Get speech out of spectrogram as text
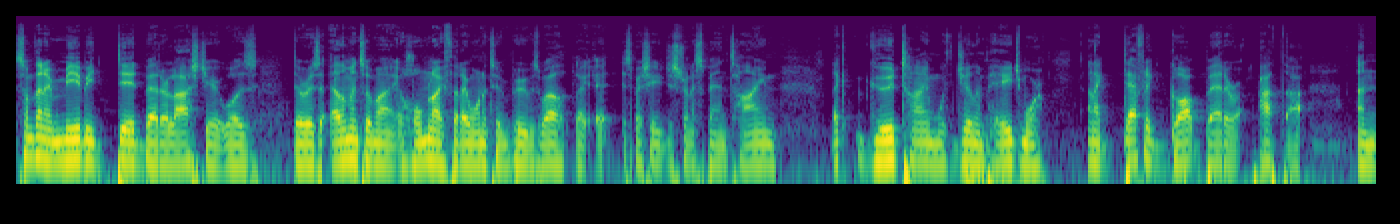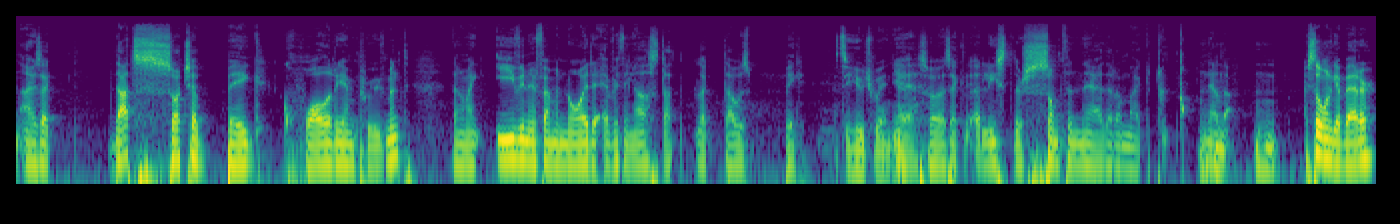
something I maybe did better last year was there was elements of my home life that I wanted to improve as well. Like especially just trying to spend time, like good time with Jill and Paige more. And I definitely got better at that. And I was like, that's such a big quality improvement that I'm like, even if I'm annoyed at everything else, that like that was big. it's a huge win. Yeah. Yeah. So I was like, at least there's something there that I'm like, nailed Mhm. that. Mhm. I still want to get better,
